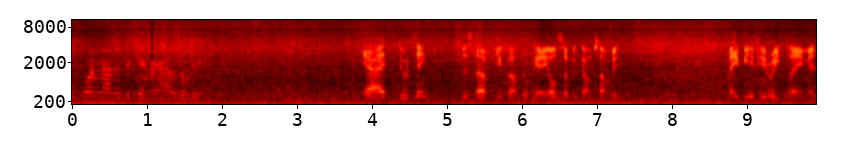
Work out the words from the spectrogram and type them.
Just one and it became a zombie. Yeah, I do think the stuff you can't okay also becomes zombie. Maybe if you reclaim it,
